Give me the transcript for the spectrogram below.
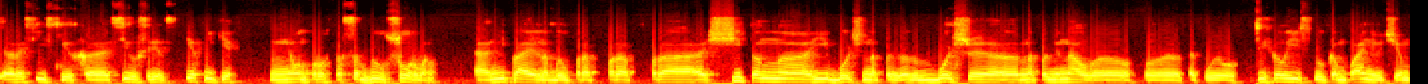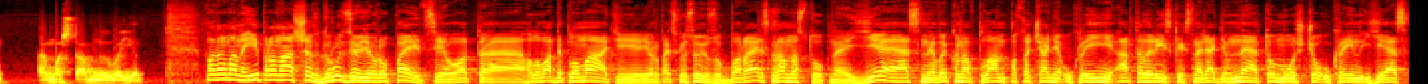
российских сил, средств, техники он просто был сорван. Э, неправильно был про, про, просчитан э, и больше, больше э, напоминал такую психологическую кампанию, чем масштабную воєнну. Пане Романе, і про наших друзів європейців. От е, голова дипломатії Європейського союзу Борель сказав наступне: ЄС не виконав план постачання Україні артилерійських снарядів не тому, що Україн ЄС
